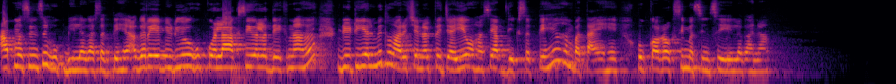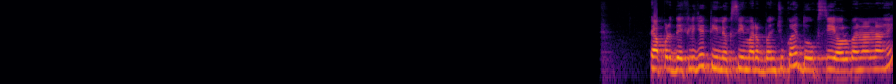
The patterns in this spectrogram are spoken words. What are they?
आप मशीन से हुक भी लगा सकते हैं। अगर ये वीडियो हुक वाला अक्सी वाला देखना है, डिटेल में तो हमारे चैनल पे जाइए, वहाँ से आप देख सकते हैं, हम बताए हैं हुक और अक्सी मशीन से लगाना। यहाँ पर देख लीजिए, तीन अक्सी हमारा बन चुका है, दो अक्सी और बनाना है।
